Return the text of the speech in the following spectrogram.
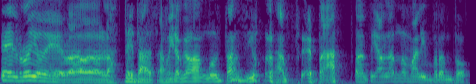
el rollo de ah, las tetas. A mí lo que me han sido las tetas, así hablando mal y pronto.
